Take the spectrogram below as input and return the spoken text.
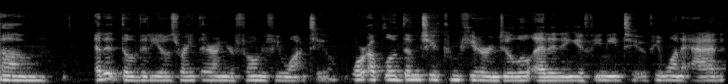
um, edit those videos right there on your phone if you want to, or upload them to your computer and do a little editing if you need to. If you want to add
